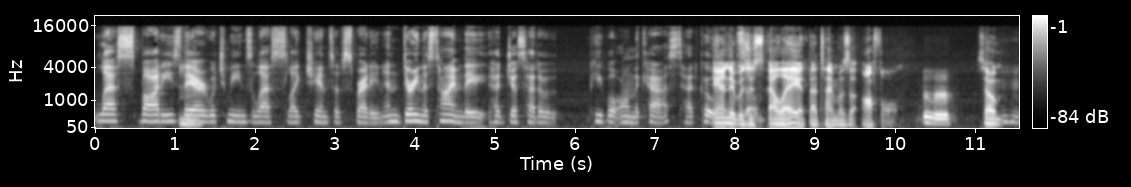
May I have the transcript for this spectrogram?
less bodies there, which means less like chance of spreading. And during this time, they had just had a people on the cast had COVID, And it was so- just LA at that time was awful. hmm So Mm-hmm.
